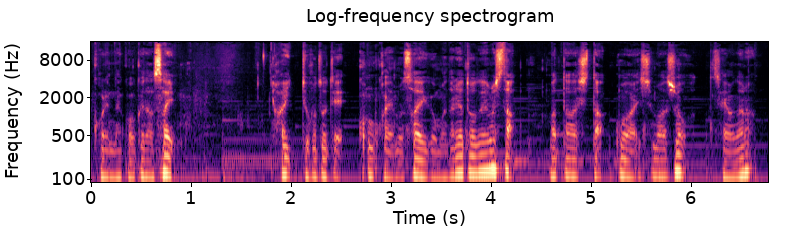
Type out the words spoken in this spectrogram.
ご連絡をください。はい、ということで今回も最後までありがとうございました。また明日お会いしましょう。さようなら。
